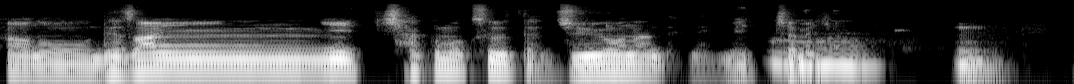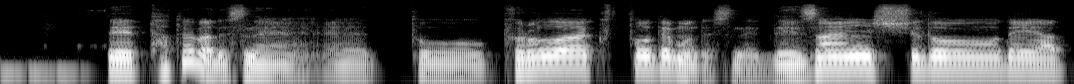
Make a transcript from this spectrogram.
あのデザインに着目するってのは重要なんでね、めっちゃめちゃ。うんうん。で、例えばですね、えーっと、プロダクトでもですね、デザイン主導でやっ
